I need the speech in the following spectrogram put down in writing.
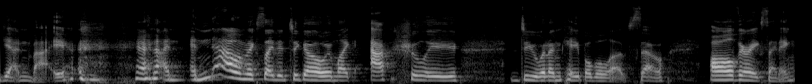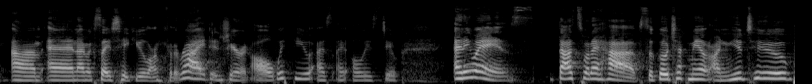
getting by. and, I, and now I'm excited to go and like actually do what I'm capable of. So all very exciting. Um, and I'm excited to take you along for the ride and share it all with you as I always do. Anyways, that's what I have. So go check me out on YouTube.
